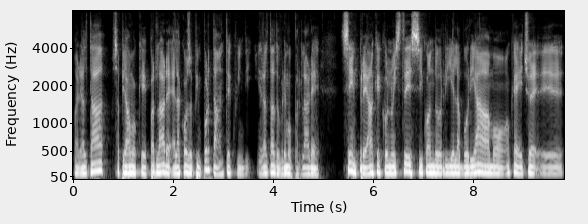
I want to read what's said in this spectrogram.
ma in realtà sappiamo che parlare è la cosa più importante, quindi in realtà dovremo parlare sempre anche con noi stessi quando rielaboriamo, ok? Cioè eh,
